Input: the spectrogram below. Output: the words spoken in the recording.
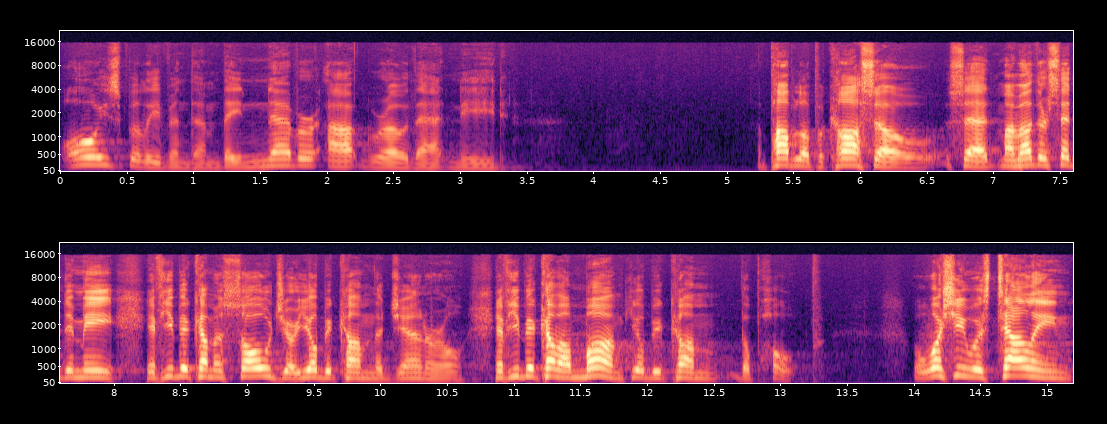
always believe in them, they never outgrow that need. Pablo Picasso said, My mother said to me, if you become a soldier, you'll become the general. If you become a monk, you'll become the pope. Well, what she was telling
